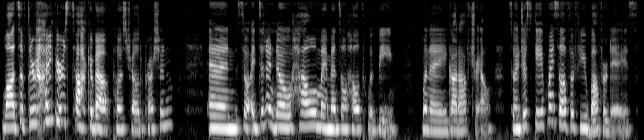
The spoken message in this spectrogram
Lots of through hikers talk about post trail depression. And so, I didn't know how my mental health would be when I got off trail. So, I just gave myself a few buffer days.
